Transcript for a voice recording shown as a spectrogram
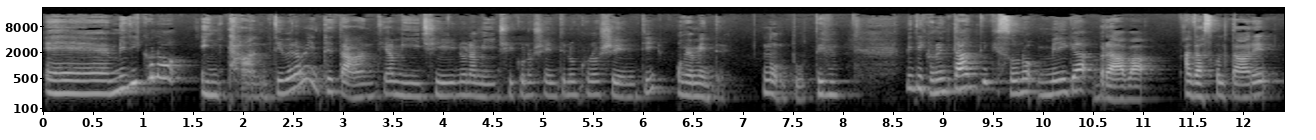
E mi dicono in tanti, veramente tanti, amici, non amici, conoscenti, non conoscenti, ovviamente non tutti, mi dicono in tanti che sono mega brava ad ascoltare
